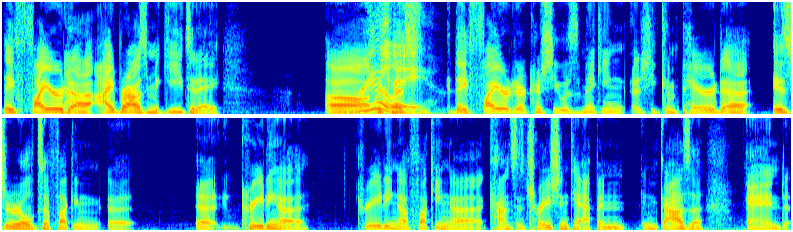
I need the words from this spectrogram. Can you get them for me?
They fired No. uh, Eyebrows McGee today. Uh, because Really? They fired her because she was making. Uh, she compared uh, Israel to fucking uh, uh, creating a creating a fucking uh, concentration camp in in Gaza, and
